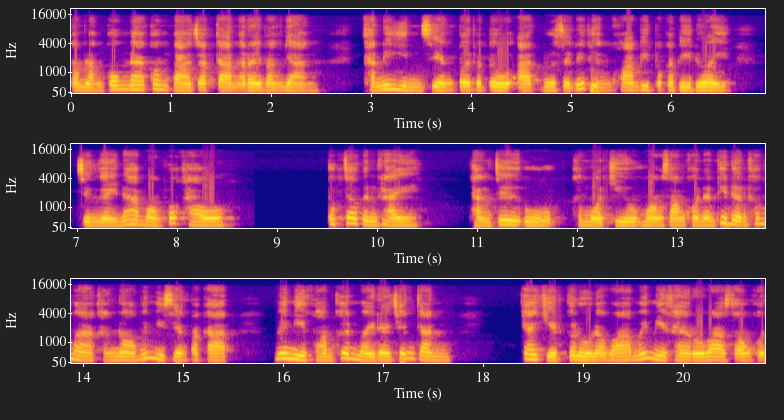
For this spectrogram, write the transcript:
กำลังก้มหน้าก้มตาจัดการอะไรบางอย่าง คันได้ยินเสียงเปิดประตูอาจรู้สึกได้ถึงความผิดปกติด้วย จึงเงยหน้ามองพวกเขาพวกเจ้าเป็นใคร ทางจื้ออูขมวดคิวมองสองคนนั้นที่เดินเข้ามาข้างนอกไม่มีเสียงประกาศ ไม่มีความเคลื่อนไหวใดเช่นกัน แค่คิดก็รู้แล้วว่าไม่มีใครรู้ว่าสองคน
